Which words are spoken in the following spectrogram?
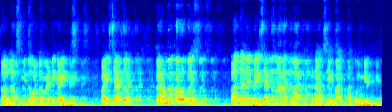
તો લક્ષ્મી તો ઓટોમેટિક આવી જશે. પૈસા તો કર્મ કરો બસ. પદ તમે પૈસા તમારા દ્વાર ખખડાવશે વાતમાં કોઈ મેઘ નહીં.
